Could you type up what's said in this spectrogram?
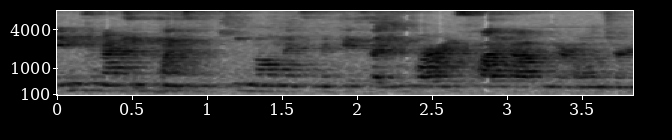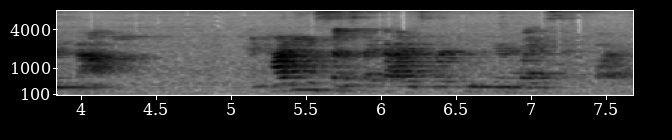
any connecting points and key moments in the gifts that you've already plotted out in your own journey map? And how do you sense that God is working in your life so far?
